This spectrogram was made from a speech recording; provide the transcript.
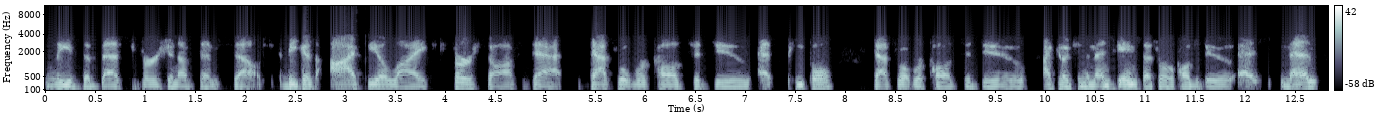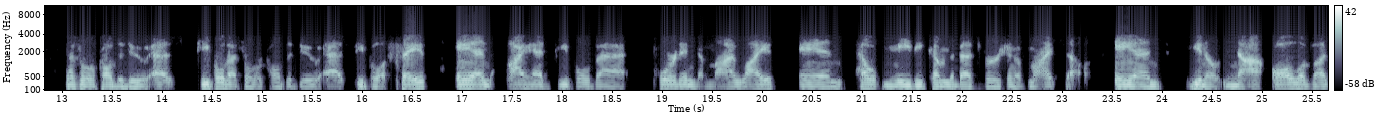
leave the best version of themselves because I feel like, first off, that that's what we're called to do as people. That's what we're called to do. I coach in the men's games. That's what we're called to do as men. That's what we're called to do as people. That's what we're called to do as people of faith. And I had people that poured into my life and helped me become the best version of myself. And, you know, not all of us,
